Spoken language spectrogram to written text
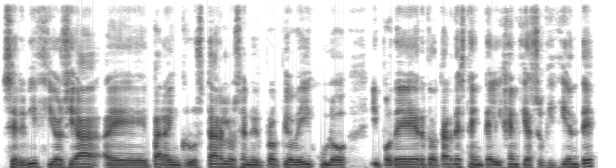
servicios ya eh, para incrustarlos en el propio vehículo y poder dotar de esta inteligencia suficiente.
